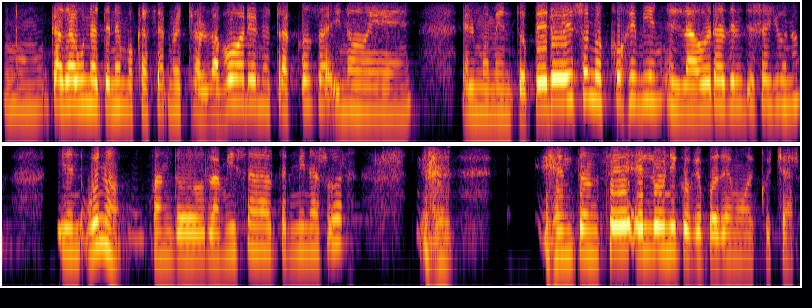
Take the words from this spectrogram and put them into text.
mm, cada una tenemos que hacer nuestras labores, nuestras cosas, y no es el momento. Pero eso nos coge bien en la hora del desayuno, y bueno, cuando la misa termina su hora. Entonces es lo único que podemos escuchar.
